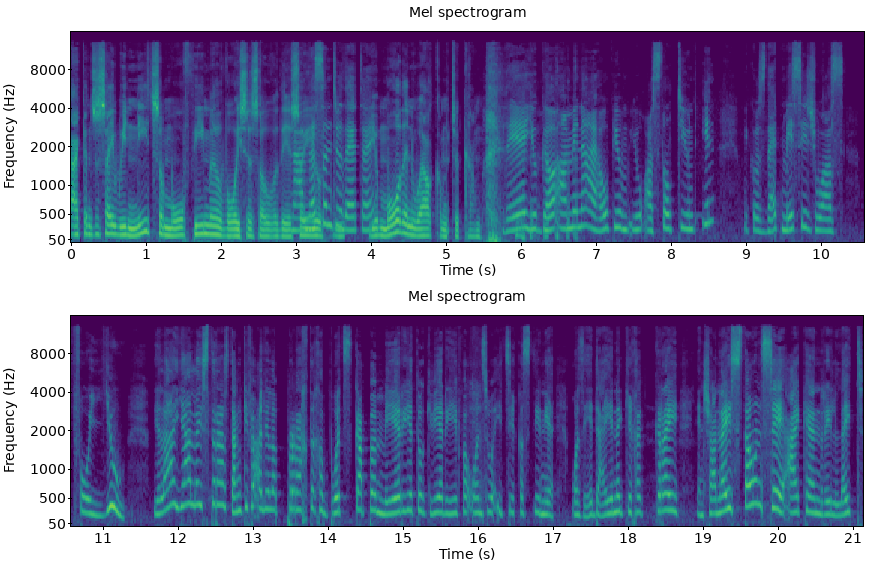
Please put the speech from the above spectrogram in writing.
I can just say we need some more female voices over there. Now so you, listen to that, eh? You're more than welcome to come. There you go, Amina. I hope you you are still tuned in because that message was for you. Ja, ja, luisteraars, dankie vir al julle pragtige boodskappe. Mary het ook weer hier vir ons so ietsie gestuur. Nee, ons het daai enetjie gekry en Shanay Stone sê I can relate.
